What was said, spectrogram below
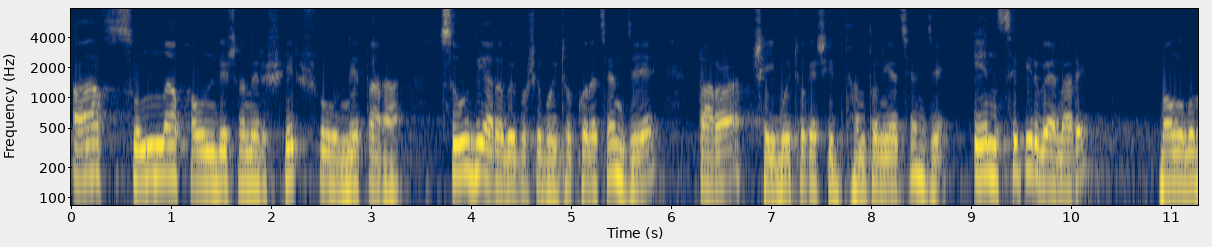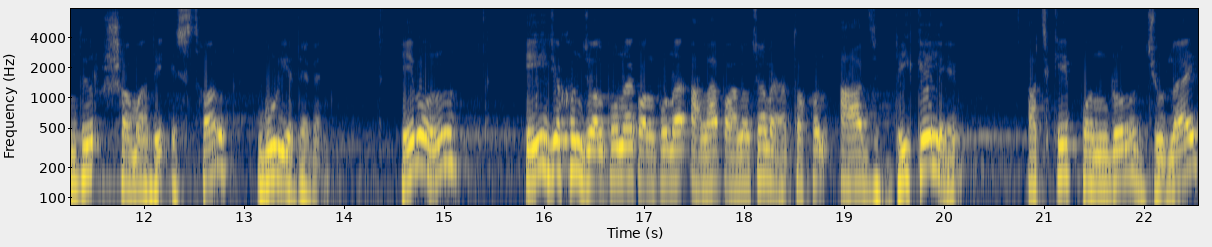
আ সুন্না ফাউন্ডেশনের শীর্ষ নেতারা সৌদি আরবে বসে বৈঠক করেছেন যে তারা সেই বৈঠকে সিদ্ধান্ত নিয়েছেন যে এনসিপির ব্যানারে বঙ্গবন্ধুর সমাধি স্থল গুড়িয়ে দেবেন। এবং এই যখন জল্পনা কল্পনা আলাপ আলোচনা তখন আজ বিকেলে, আজকে পনেরো জুলাই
